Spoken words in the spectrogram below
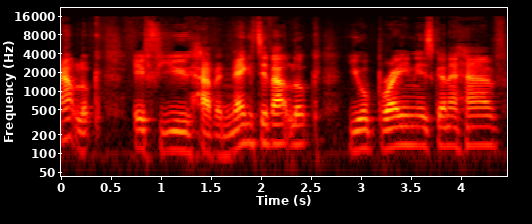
outlook, if you have a negative outlook, your brain is going to have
